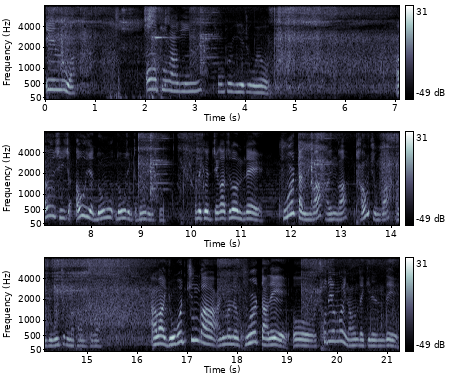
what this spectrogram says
일로 와. 어 풍하기. 손풀기 해주고요. 아우, 진짜. 아우, 진짜 너무, 너무 재밌다, 너무 재밌어. 근데 그 제가 들었는데 9월 달인가? 아닌가? 다음 주인가? 아 요번 주구나 다음 주가. 아마 요번 주인가 아니면은 9월 달에 어 초대 연거이 나온다 했긴 했는데.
